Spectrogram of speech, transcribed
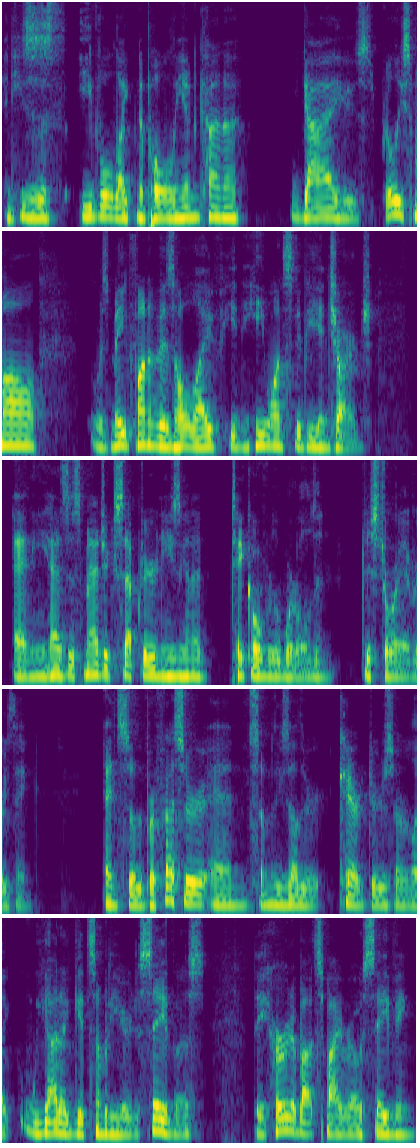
and he's this evil, like Napoleon kind of guy who's really small, was made fun of his whole life. He, he wants to be in charge, and he has this magic scepter, and he's gonna take over the world and destroy everything. And so the professor and some of these other characters are like, we got to get somebody here to save us. They heard about Spyro saving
